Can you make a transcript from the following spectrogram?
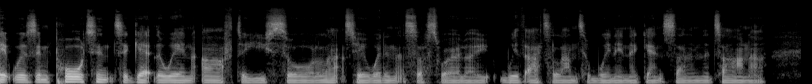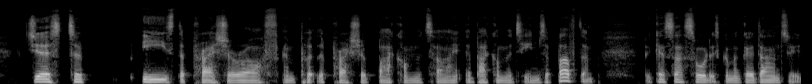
it was important to get the win after you saw Lazio winning at Sassuolo with Atalanta winning against Salernitana, just to ease the pressure off and put the pressure back on the time uh, back on the teams above them because that's all it's going to go down to.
